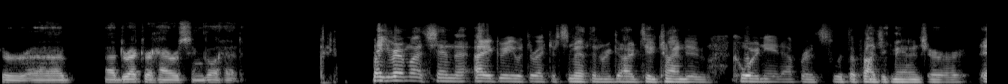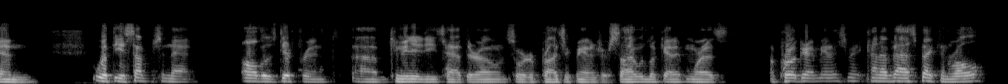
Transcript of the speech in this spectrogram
Sure. Uh, uh, Director Harrison, go ahead. Thank you very much. And uh, I agree with Director Smith in regard to trying to coordinate efforts with the project manager and with the assumption that all those different um, communities have their own sort of project manager. So I would look at it more as a program management kind of aspect and role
